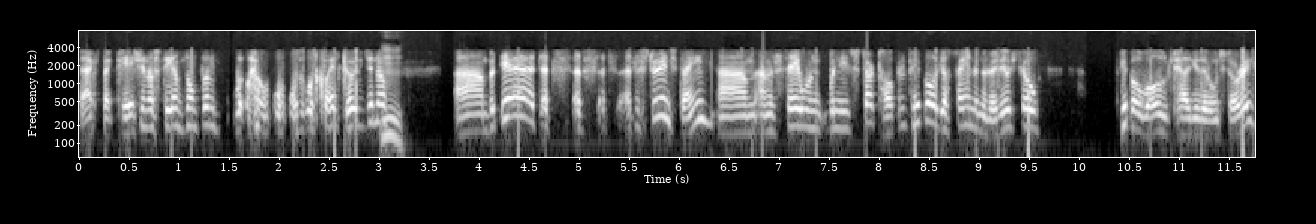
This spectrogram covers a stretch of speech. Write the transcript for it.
the expectation of seeing something was, was quite good, you know. Mm. Um, but yeah, it's, it's it's it's it's a strange thing. Um, and I say when when you start talking to people, you'll find in the radio show, people will tell you their own stories.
